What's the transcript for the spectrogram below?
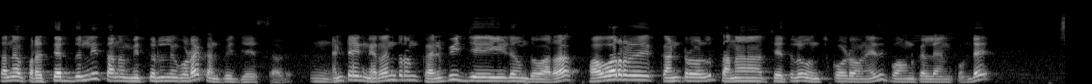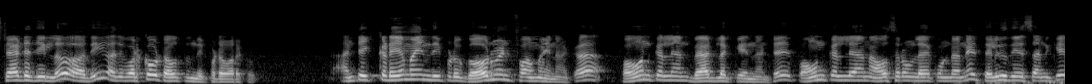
తన ప్రత్యర్థుల్ని తన మిత్రుల్ని కూడా కన్ఫ్యూజ్ చేస్తాడు. అంటే నిరంతరం కన్ఫ్యూజ్ చేయడం ద్వారా పవర్ కంట్రోల్ తన చేతిలో ఉంచుకోవడం అనేది పవన్ కళ్యాణ్కి ఉండే స్ట్రాటజీలో అది అది వర్కౌట్ అవుతుంది ఇప్పటి వరకు అంటే ఇక్కడ ఏమైంది ఇప్పుడు గవర్నమెంట్ ఫామ్ అయినాక పవన్ కళ్యాణ్ బ్యాడ్ లక్ ఏంటంటే పవన్ కళ్యాణ్ అవసరం లేకుండానే తెలుగుదేశానికే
